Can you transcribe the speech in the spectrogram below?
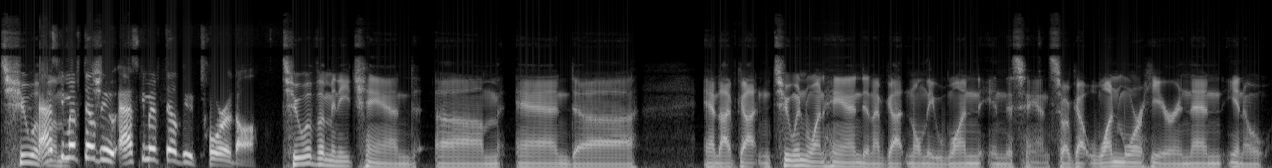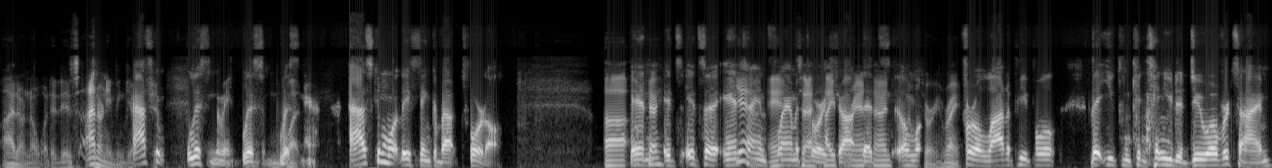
two of them. ask them. him if they'll do. Ask him if they'll do Toradol. two of them in each hand, um, and uh, and I've gotten two in one hand, and I've gotten only one in this hand. So I've got one more here, and then you know I don't know what it is. I don't even get Ask him. Listen to me. Listen. What? Listen here. Ask him what they think about Toradol. Uh, And it's it's an Yeah, anti-inflammatory shot that's a, lo- right? for a lot of people that you can continue to do over time.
